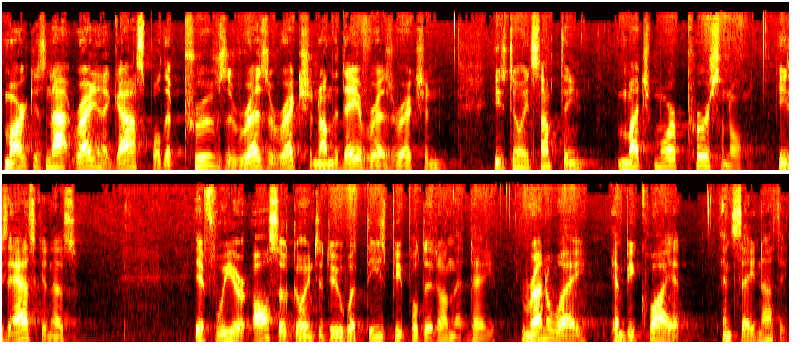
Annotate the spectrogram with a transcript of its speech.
Mark is not writing a gospel that proves the resurrection on the day of resurrection. He's doing something much more personal. He's asking us, if we are also going to do what these people did on that day run away and be quiet and say nothing.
